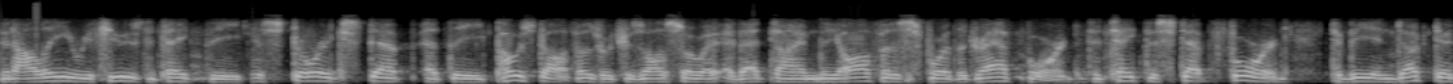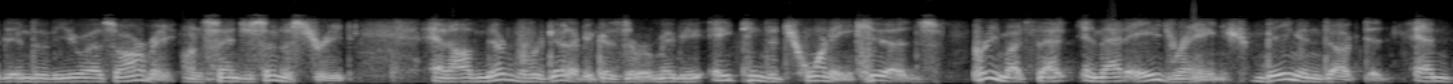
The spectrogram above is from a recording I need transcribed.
that Ali refused to take the historic step at the post office, which was also uh, at that time the office for the draft board, to take the step forward to be inducted into the U.S. Army on San Jacinto Street. And I'll never forget it because there were maybe 18 to 20 kids pretty much that in that age range being inducted and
